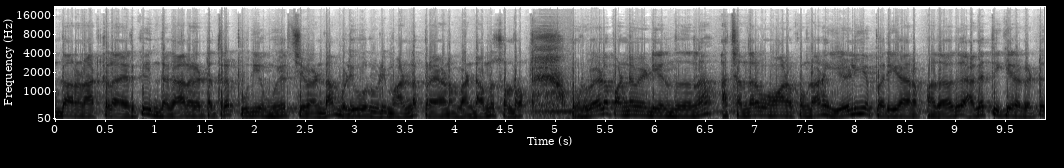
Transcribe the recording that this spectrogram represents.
உண்டான நாட்களாக இருக்குது இந்த காலகட்டத்தில் புதிய முயற்சி வேண்டாம் வெளியூர் வெளிமாநில பிரயாணம் வேண்டாம்னு சொல்கிறோம் ஒருவேளை பண்ண வேண்டி இருந்ததுன்னா சந்திர பகவானுக்கு உண்டான எளிய பரிகாரம் அதாவது அகத்திக்கீரை கட்டு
